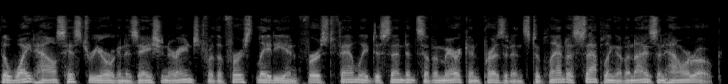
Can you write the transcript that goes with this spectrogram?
The White House History Organization arranged for the First Lady and First Family descendants of American presidents to plant a sapling of an Eisenhower oak.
